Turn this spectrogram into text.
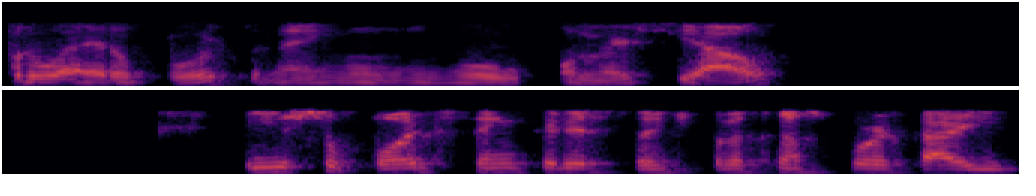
para o aeroporto, né, em um voo comercial. Isso pode ser interessante para transportar aí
